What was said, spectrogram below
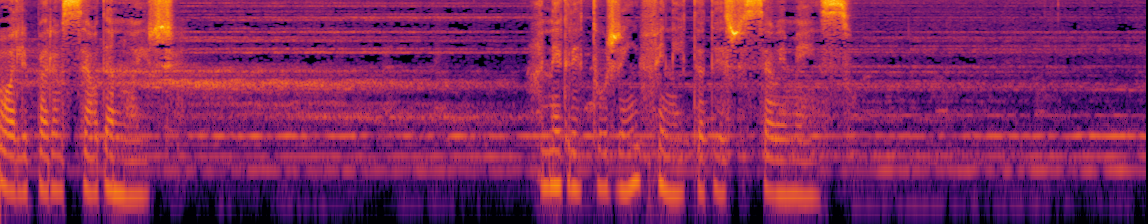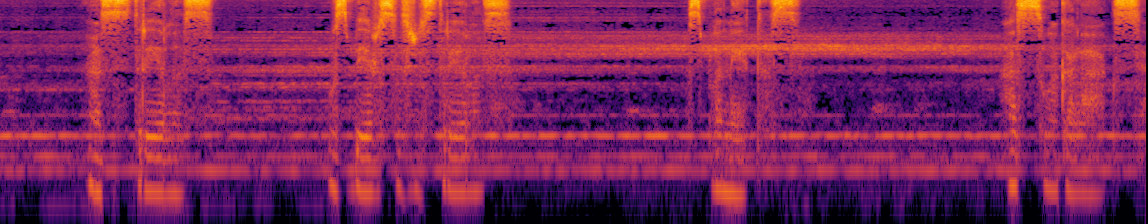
Olhe para o céu da noite. A negritude infinita deste céu imenso. As estrelas, os berços de estrelas, os planetas, a sua galáxia,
